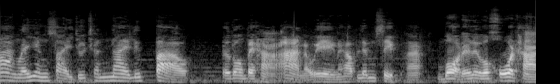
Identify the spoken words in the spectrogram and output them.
ร่างแล้วยังใส่ชุดชั้นในหรือเปล่าเราลองไปหาอ่านเอาเองนะครับเล่มสิบฮะบอกได้เลยว่าโคตรฮา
